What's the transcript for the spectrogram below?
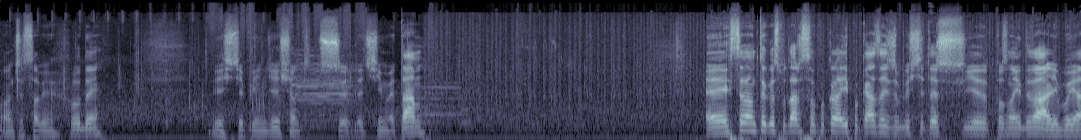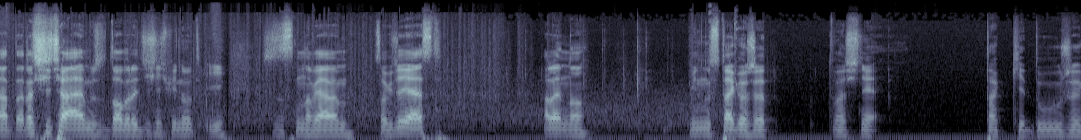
Łączę sobie chudy. 253. Lecimy tam. E, chcę wam to gospodarstwo po kolei pokazać, żebyście też je poznajdywali, bo ja teraz siedziałem z dobre 10 minut i zastanawiałem, co gdzie jest. Ale no, minus tego, że właśnie takie duże.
